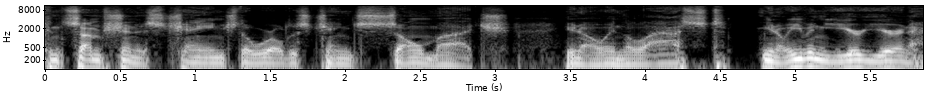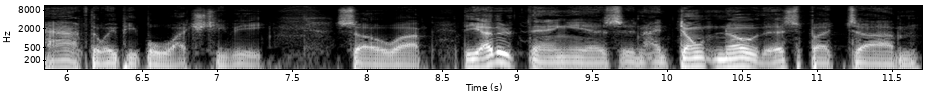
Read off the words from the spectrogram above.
consumption has changed. The world has changed so much. You know, in the last you know even year year and a half, the way people watch TV. So uh, the other thing is, and I don't know this, but um,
